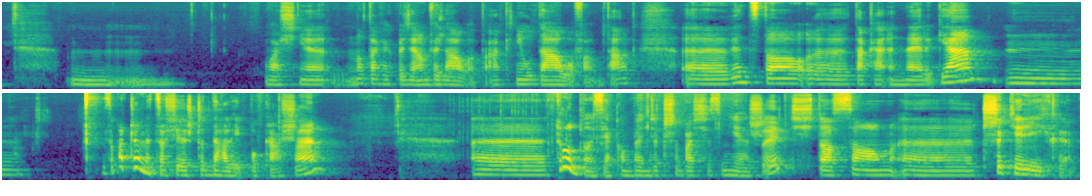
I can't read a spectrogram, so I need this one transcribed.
właśnie, no tak jak powiedziałam, wylało, tak, nie udało Wam, tak. E, więc to e, taka energia. Mm, zobaczymy, co się jeszcze dalej pokaże. E, trudność, z jaką będzie trzeba się zmierzyć, to są trzy kielichy.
